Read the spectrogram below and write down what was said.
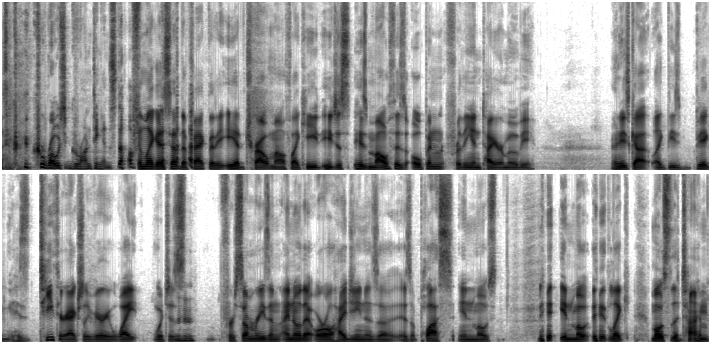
gross grunting and stuff. And like I said, the fact that he, he had trout mouth, like he he just his mouth is open for the entire movie, and he's got like these big. His teeth are actually very white, which is Mm-hmm. for some reason I know that oral hygiene is a is a plus in most in mo like most of the time,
